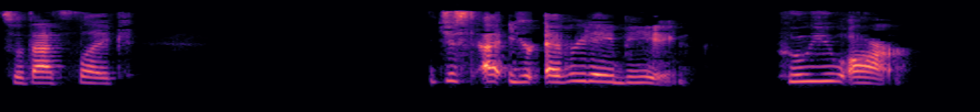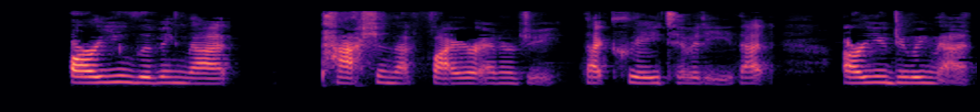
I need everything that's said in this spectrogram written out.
So that's like just at your everyday being, who you are. Are you living that passion, that fire energy, that creativity, that are you doing that?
